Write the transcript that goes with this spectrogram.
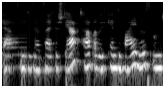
erst in dieser Zeit gestärkt habe. Also ich kenne so beides und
